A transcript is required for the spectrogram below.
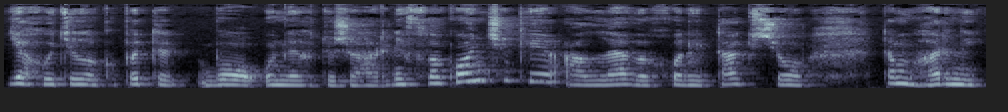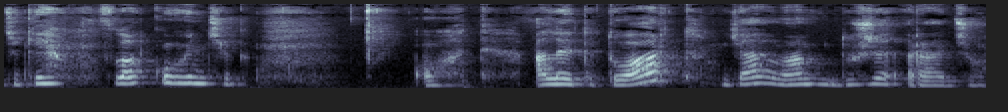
Я хотіла купити, бо у них дуже гарні флакончики, але виходить так, що там гарний тільки флакончик. От. Але татуарт я вам дуже раджу.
